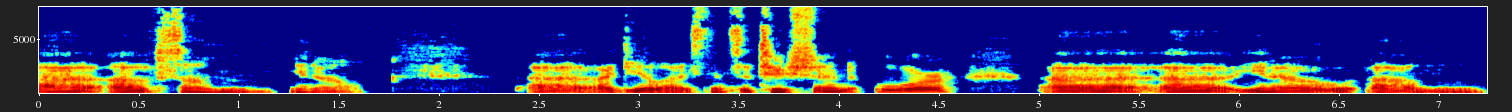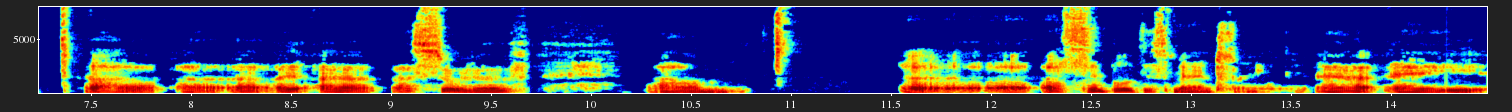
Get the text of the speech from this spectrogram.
uh, of some you know uh, idealized institution or uh, uh, you know um, a, a, a, sort of um, a, a, simple dismantling, uh, a,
